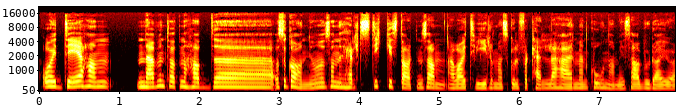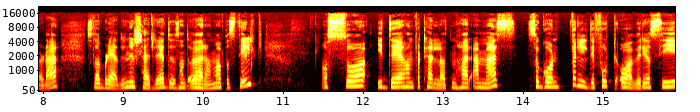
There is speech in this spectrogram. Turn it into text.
og idet han nevnt at han hadde Og så ga han jo sånn helt stikk i starten, sånn Jeg var i tvil om jeg skulle fortelle her, men kona mi sa burde jeg gjøre det. Så da ble du nysgjerrig, sånn at ørene var på stilk. Og så, idet han forteller at han har MS, så går han veldig fort over i å si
